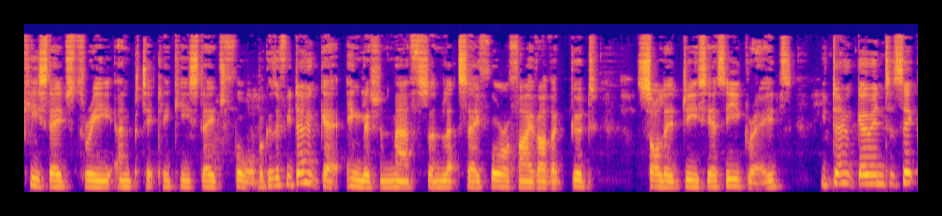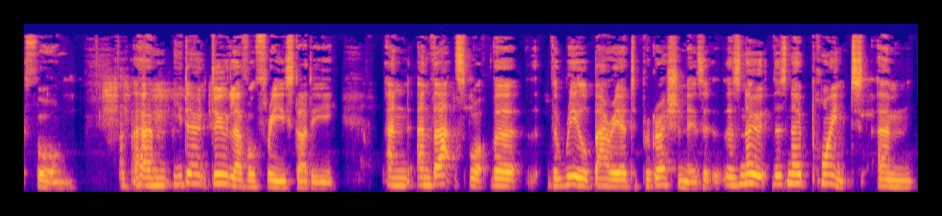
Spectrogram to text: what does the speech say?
key stage three and particularly key stage four, because if you don't get English and maths and let's say four or five other good, solid GCSE grades, you don't go into sixth form. Um, you don't do level three study and and that's what the the real barrier to progression is. There's no there's no point um,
